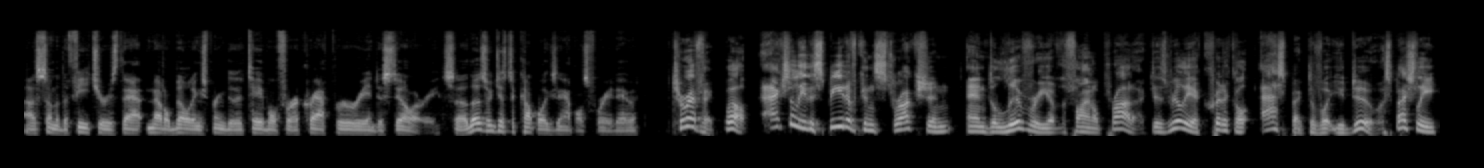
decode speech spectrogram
uh, some of the features that metal buildings bring to the table for a craft brewery and distillery. So those are just a couple examples for you, David. Terrific. Well, actually, the speed of construction and delivery of the final product is really a critical aspect of what you do, especially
